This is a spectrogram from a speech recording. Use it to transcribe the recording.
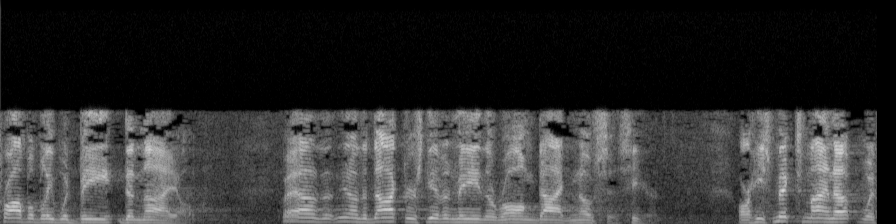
probably would be denial. Well, you know, the doctor's given me the wrong diagnosis here. Or he's mixed mine up with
